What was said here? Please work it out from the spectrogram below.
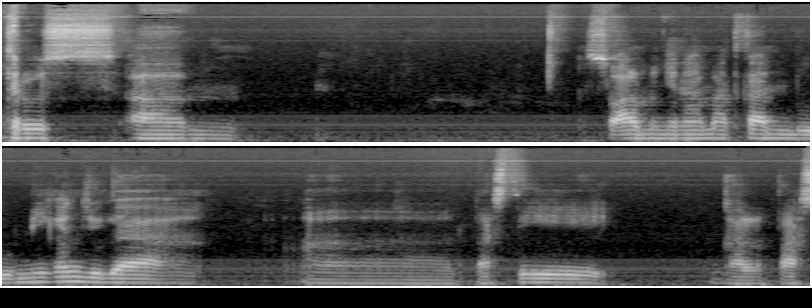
Terus um, soal menyelamatkan bumi kan juga uh, pasti nggak lepas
